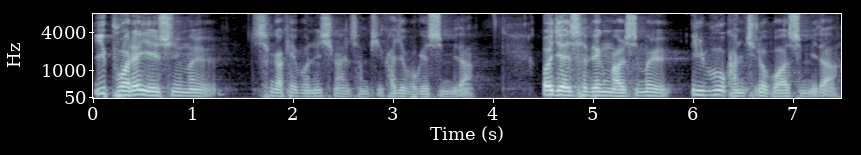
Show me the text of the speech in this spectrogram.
이 부활의 예수님을 생각해 보는 시간을 잠시 가져보겠습니다. 어제 새벽 말씀을 일부 간추려 보았습니다.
